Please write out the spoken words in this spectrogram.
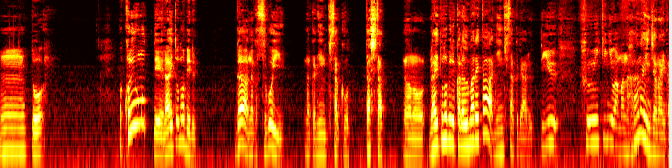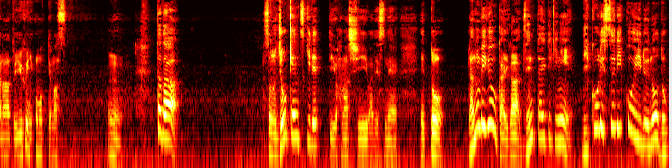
うーんと、これをもってライトノベルがなんかすごいなんか人気作を出した、あの、ライトノベルから生まれた人気作であるっていう雰囲気にはまならないんじゃないかなというふうに思ってます。うん。ただ、その条件付きでっていう話はですね、えっと、ラノベ業界が全体的にリコリス・リコイルのど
